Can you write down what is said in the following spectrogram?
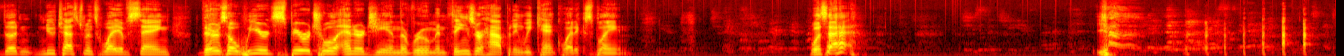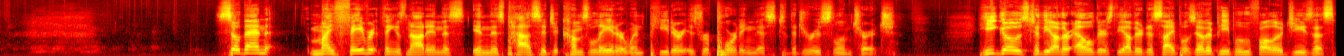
the New Testament's way of saying there's a weird spiritual energy in the room, and things are happening we can't quite explain. What's that? Yeah. so then my favorite thing is not in this in this passage. It comes later when peter is reporting this to the jerusalem church. He goes to the other elders the other disciples the other people who follow jesus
